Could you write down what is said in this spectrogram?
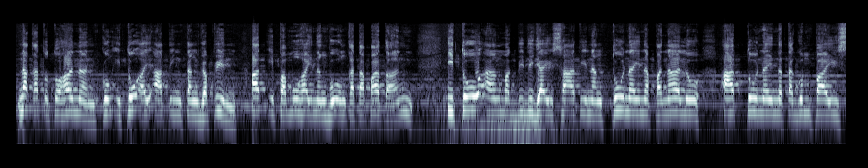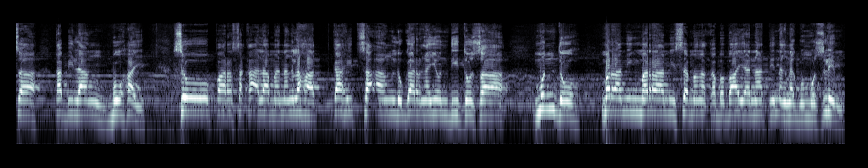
na katotohanan kung ito ay ating tanggapin at ipamuhay ng buong katapatan, ito ang magbibigay sa atin ng tunay na panalo at tunay na tagumpay sa kabilang buhay. So para sa kaalaman ng lahat, kahit saang lugar ngayon dito sa mundo, maraming marami sa mga kababayan natin ang nagmumuslim.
